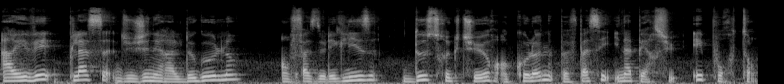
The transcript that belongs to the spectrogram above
Arrivé place du Général de Gaulle, en face de l'église, deux structures en colonne peuvent passer inaperçues. Et pourtant,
